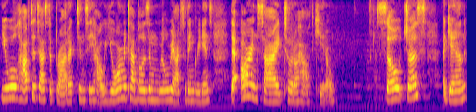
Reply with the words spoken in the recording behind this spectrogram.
You will have to test the product and see how your metabolism will react to the ingredients that are inside Total Health Keto. So just again,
